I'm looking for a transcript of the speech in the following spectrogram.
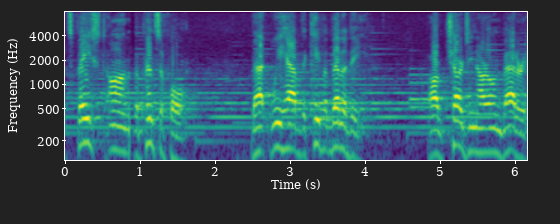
It's based on the principle that we have the capability of charging our own battery.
